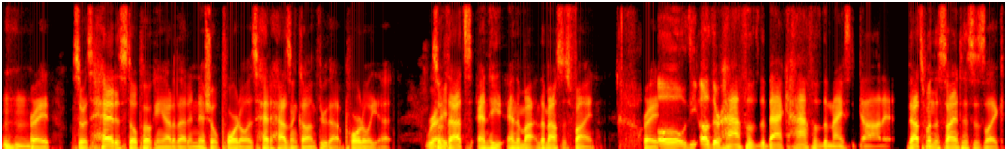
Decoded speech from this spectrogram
hmm right. So his head is still poking out of that initial portal. His head hasn't gone through that portal yet. Right. So that's and he and the the mouse is fine, right. oh, the other half of the back half of the mouse Got it. That's when the scientist is like,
